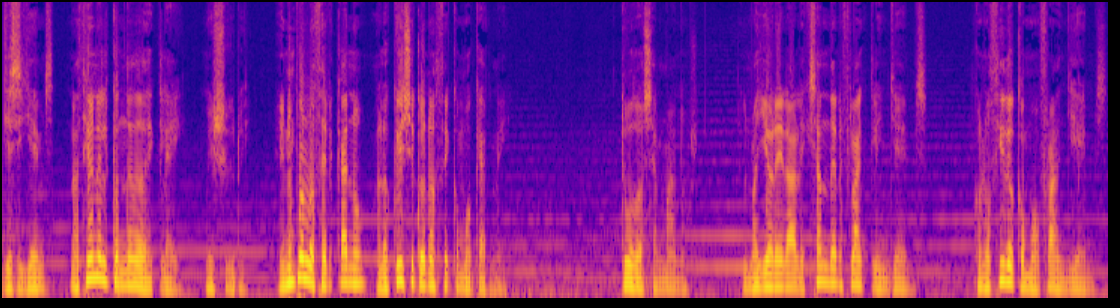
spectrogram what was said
Jesse James nació en el condado de Clay, Missouri, en un pueblo cercano a lo que hoy se conoce como Kearney. Tuvo dos hermanos. El mayor era Alexander Franklin James, conocido como Frank James,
